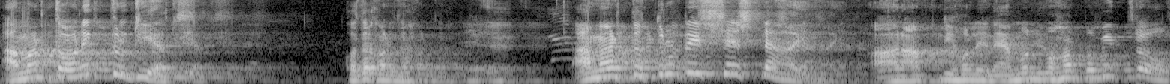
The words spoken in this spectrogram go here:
আমার তো অনেক ত্রুটি আছে। কথা কন না। আমার তো ত্রুটির শেষ নাই। আর আপনি হলেন এমন মহাপবিত্র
